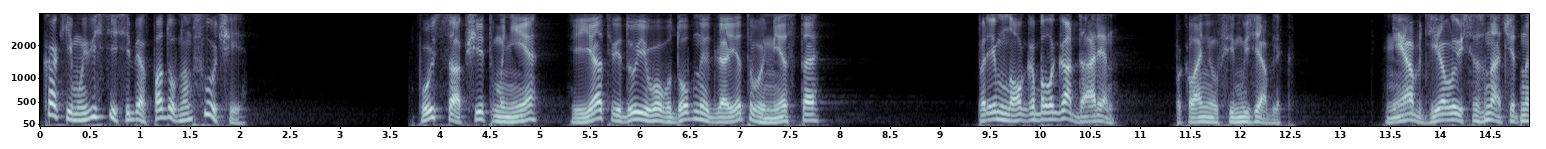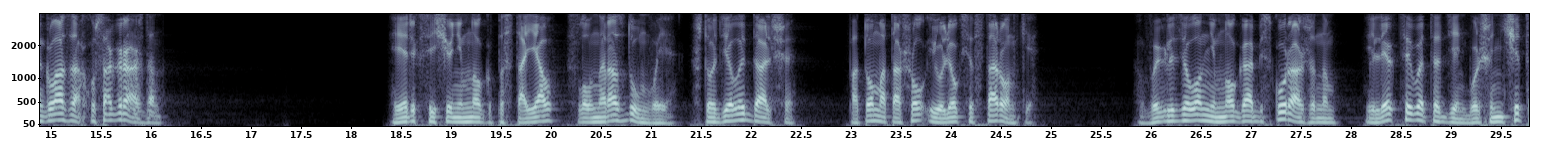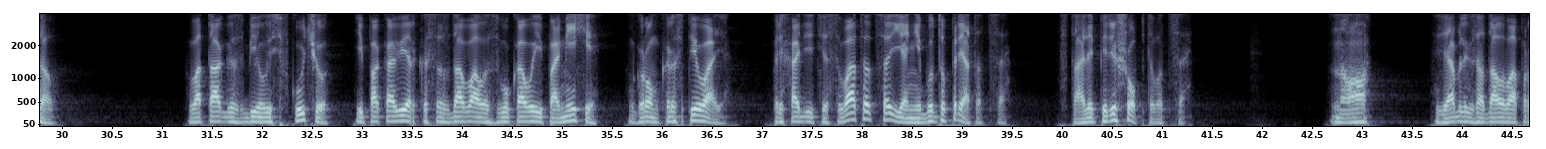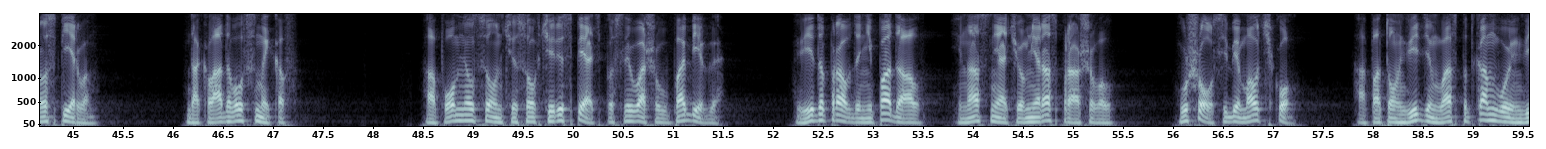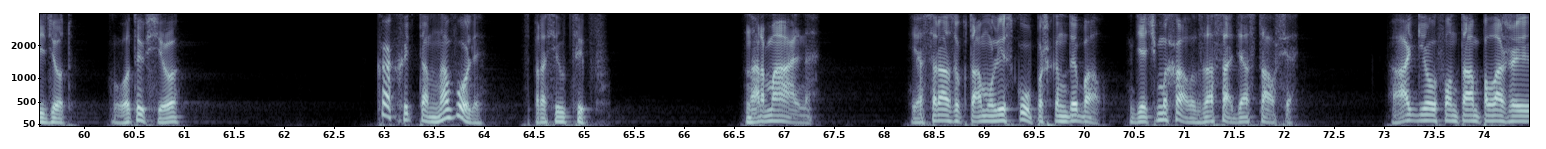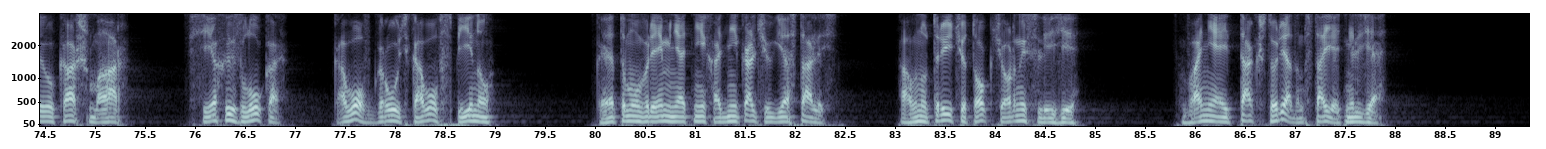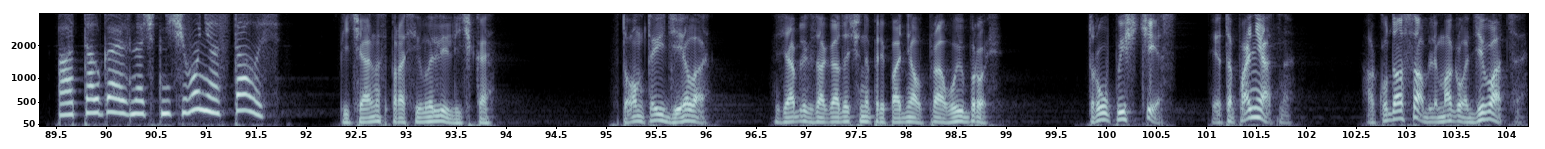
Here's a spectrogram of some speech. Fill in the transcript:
Как ему вести себя в подобном случае? Пусть сообщит мне, и я отведу его в удобное для этого место. «Премного благодарен», — поклонился ему зяблик. «Не обделаюсь, значит, на глазах у сограждан». Эрикс еще немного постоял, словно раздумывая, что делать дальше. Потом отошел и улегся в сторонке. Выглядел он немного обескураженным, и лекции в этот день больше не читал. Ватага сбилась в кучу, и пока Верка создавала звуковые помехи, громко распевая «Приходите свататься, я не буду прятаться», стали перешептываться. «Но?» Зяблик задал вопрос первым. Докладывал Смыков. Опомнился он часов через пять после вашего побега. Вида, правда, не подал и нас ни о чем не расспрашивал. Ушел себе молчком. А потом, видим, вас под конвоем ведет. Вот и все. «Как хоть там на воле?» – спросил Цыпф. «Нормально. Я сразу к тому леску пошкандыбал, где Чмыхалов в засаде остался. Агилов он там положил, кошмар. Всех из лука. Кого в грудь, кого в спину. К этому времени от них одни кольчуги остались, а внутри чуток черной слизи. Воняет так, что рядом стоять нельзя. А от Толгая, значит, ничего не осталось? Печально спросила Лилечка. В том-то и дело. Зяблик загадочно приподнял правую бровь. Труп исчез, это понятно. А куда сабля могла деваться?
